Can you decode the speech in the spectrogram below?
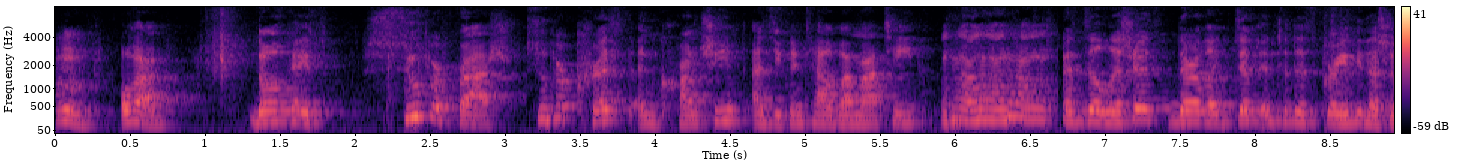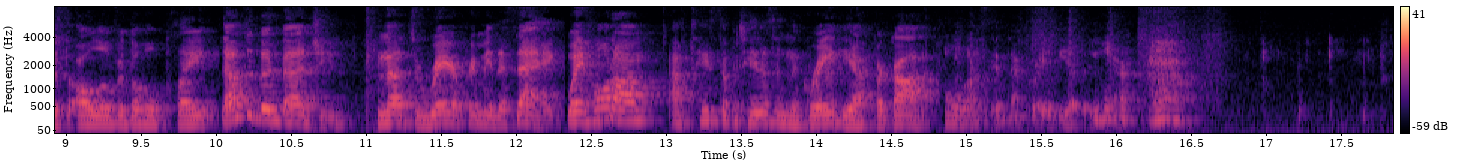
mmm, okay. Those taste super fresh, super crisp and crunchy, as you can tell by my teeth. it's delicious. They're like dipped into this gravy that's just all over the whole plate. That's a good veggie, and that's rare for me to say. Wait, hold on. I've tasted the potatoes in the gravy, I forgot. Oh, let's get that gravy up in here.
